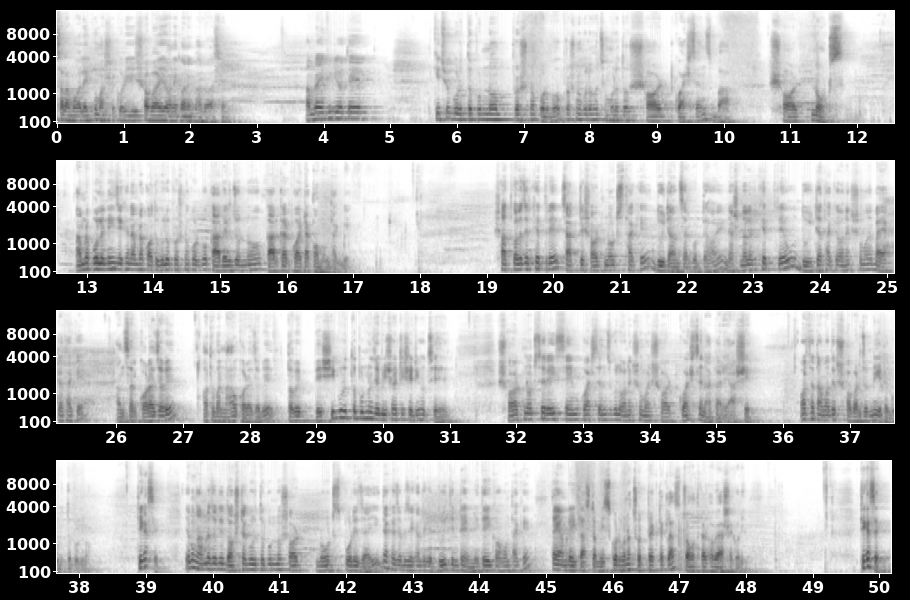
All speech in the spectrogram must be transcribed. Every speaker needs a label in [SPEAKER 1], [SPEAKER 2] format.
[SPEAKER 1] আসসালামু আলাইকুম, আশা করি সবাই অনেক অনেক ভালো আছেন। আমরা এই ভিডিওতে কিছু গুরুত্বপূর্ণ প্রশ্ন পড়ব প্রশ্নগুলো হচ্ছে মূলত শর্ট কোয়েশ্চেন্স বা শর্ট নোটস আমরা বলে নিই যেখানে আমরা কতগুলো প্রশ্ন করব, কাদের জন্য কার কার কয়টা কমন থাকবে। সাত কলেজের ক্ষেত্রে চারটে শর্ট নোটস থাকে, দুইটা আনসার করতে হয়। ন্যাশনালের ক্ষেত্রেও দুইটা থাকে অনেক সময় বা একটা থাকে। আনসার করা যাবে। অথবা নাও করা যাবে। তবে বেশি গুরুত্বপূর্ণ যে বিষয়টি সেটি হচ্ছে শর্ট নোটসের এই সেম কোয়েশ্চেন্সগুলো অনেক সময় শর্ট কোয়েশ্চেন আকারে আসে। অর্থাৎ আমাদের সবার জন্যই এটা গুরুত্বপূর্ণ। ঠিক আছে? এবং আমরা যদি দশটা গুরুত্বপূর্ণ শর্ট নোটস পড়ে যাই, দেখা যাবে যে এখান থেকে দুই, তিনটা এমনিতেই কমন থাকে। তাই আমরা এই ক্লাসটা মিস করব না। ছোট্ট একটা ক্লাস চমৎকার হবে আশা করি। ঠিক আছে?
